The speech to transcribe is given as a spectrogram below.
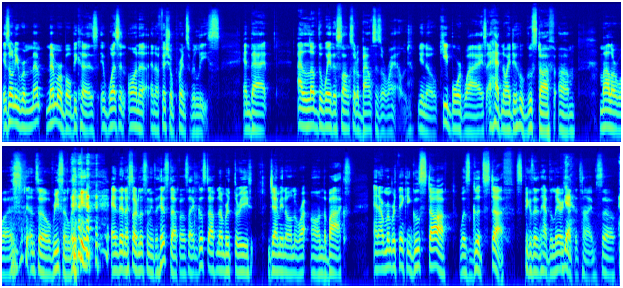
is only remem- memorable because it wasn't on a, an official Prince release, and that I love the way the song sort of bounces around. You know, keyboard wise, I had no idea who Gustav um, Mahler was until recently, and then I started listening to his stuff. I was like, Gustav number three jamming on the on the box, and I remember thinking Gustav was good stuff because I didn't have the lyrics Yeah. at the time. So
